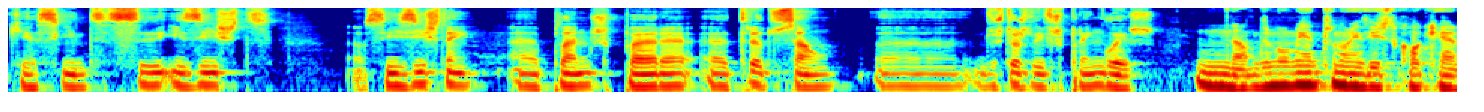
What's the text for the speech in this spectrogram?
que é a seguinte: se existe, se existem uh, planos para a tradução dos teus livros para inglês? Não, de momento não existe qualquer,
